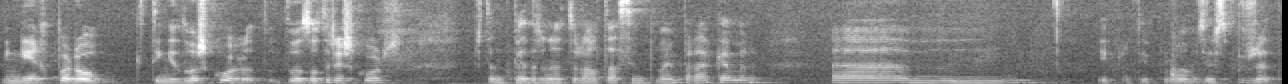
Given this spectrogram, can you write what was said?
ninguém reparou que tinha duas, cor, duas ou três cores, portanto pedra natural está sempre bem para a câmara. Um, e pronto, e aprovamos este projeto.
